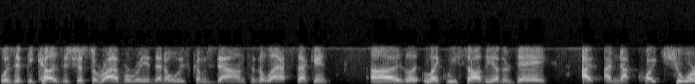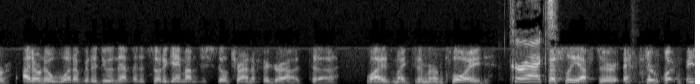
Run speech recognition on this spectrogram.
Was it because it's just a rivalry that always comes down to the last second, uh, like we saw the other day? I, I'm not quite sure. I don't know what I'm going to do in that Minnesota game. I'm just still trying to figure out uh, why is Mike Zimmer employed? Correct. Especially after after what we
